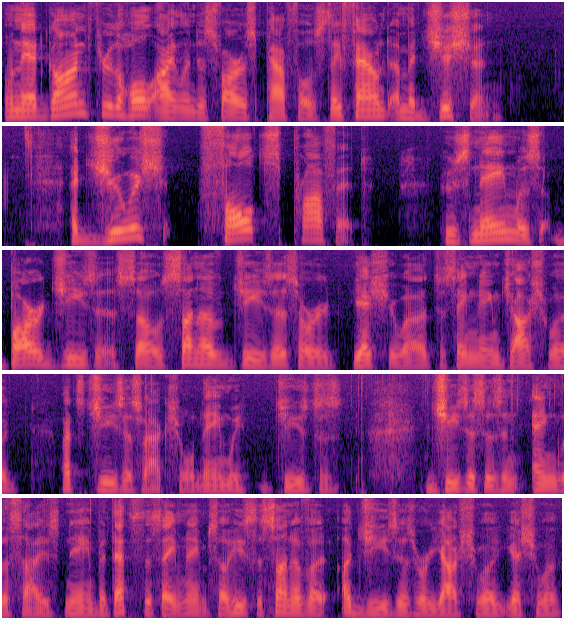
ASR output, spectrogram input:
when they had gone through the whole island as far as paphos they found a magician a Jewish false prophet whose name was Bar Jesus, so son of Jesus or Yeshua. It's the same name, Joshua. That's Jesus' actual name. We Jesus Jesus is an anglicized name, but that's the same name. So he's the son of a, a Jesus or Yeshua, Yeshua,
